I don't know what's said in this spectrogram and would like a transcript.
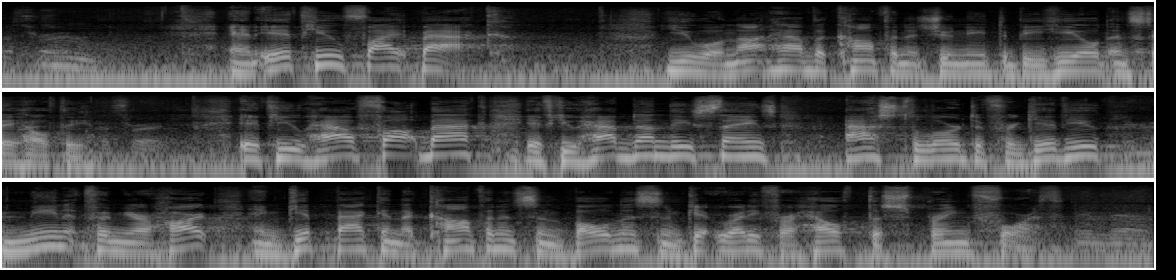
That's right. And if you fight back, you will not have the confidence you need to be healed and stay healthy. That's right. If you have fought back, if you have done these things, ask the Lord to forgive you, Amen. mean it from your heart, and get back into confidence and boldness and get ready for health to spring forth Amen.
